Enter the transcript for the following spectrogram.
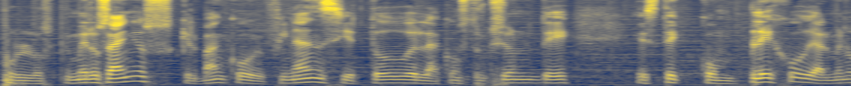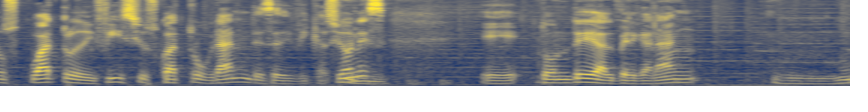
por los primeros años, que el banco financie toda la construcción de este complejo de al menos cuatro edificios, cuatro grandes edificaciones, eh, donde albergarán mm,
